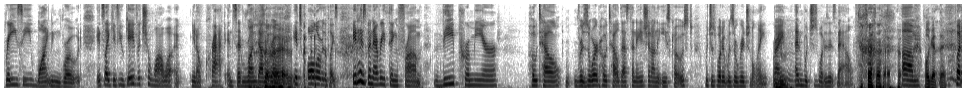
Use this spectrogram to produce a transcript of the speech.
crazy winding road. It's like if you gave a chihuahua, a, you know, crack and said run down the road, it's all over the place. It has been everything from the premier hotel resort hotel destination on the east coast which is what it was originally mm-hmm. right? And which is what it is now. Um, we'll get there. but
